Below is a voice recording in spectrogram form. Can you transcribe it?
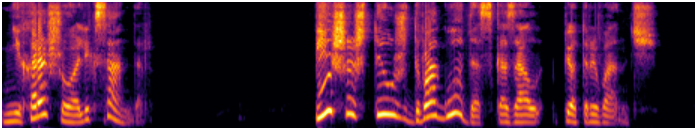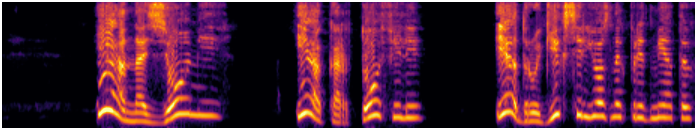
Нехорошо, Александр. Пишешь ты уж два года, — сказал Петр Иванович и о наземе, и о картофеле, и о других серьезных предметах,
